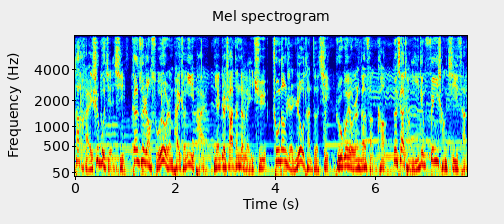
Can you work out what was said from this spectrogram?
他还是不解气，干脆让所有人排成一排，沿着沙滩的雷区充当人肉探测器。如果有人敢反抗，那下场一定非常凄惨。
